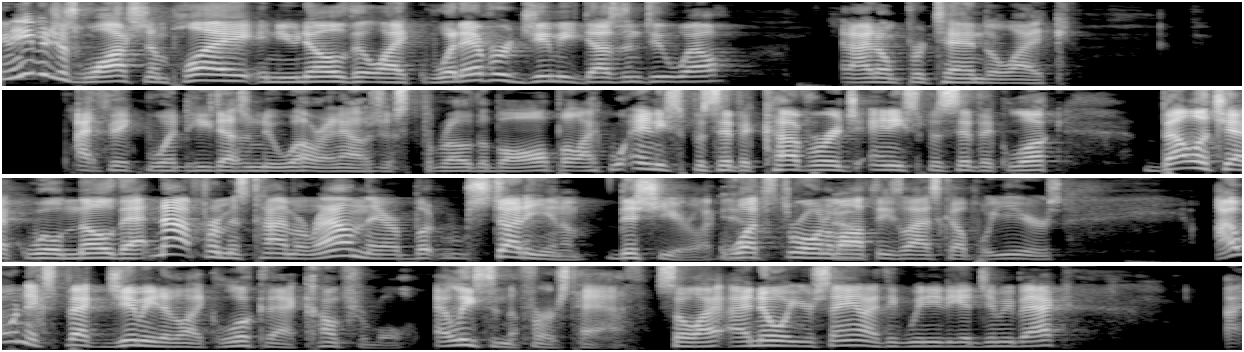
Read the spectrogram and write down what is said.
and even just watching them play, and you know that like whatever Jimmy doesn't do well, and I don't pretend to like. I think what he doesn't do well right now is just throw the ball, but like any specific coverage, any specific look, Belichick will know that not from his time around there, but studying him this year, like what's throwing him Yeah. off these last couple years. I wouldn't expect Jimmy to like look that comfortable, at least in the first half. So I, I know what you're saying. I think we need to get Jimmy back. I,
